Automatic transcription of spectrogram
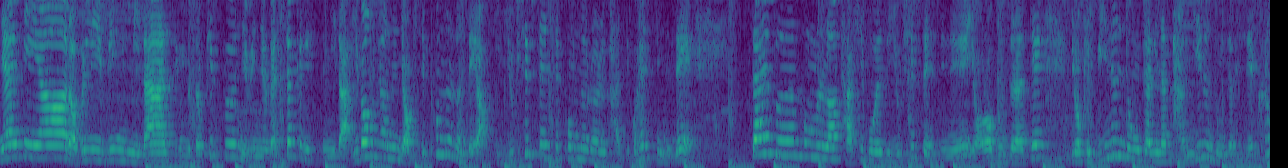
안녕하세요. 러블리 유빈입니다. 지금부터 핏분 유빈 요가 시작하겠습니다. 이번 편은 역시 폼롤러인데요. 이 60cm 폼롤러를 가지고 할 수 있는데 짧은 폼롤러 45에서 60cm는 여러분들한테 이렇게 미는 동작이나 당기는 동작 시에 큰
